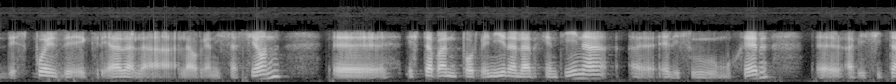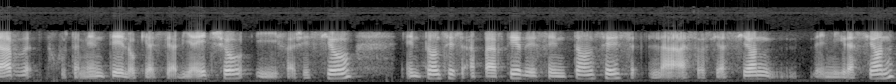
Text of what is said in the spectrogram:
después de creada la, la organización. Eh, estaban por venir a la Argentina, eh, él y su mujer, eh, a visitar justamente lo que se había hecho y falleció. Entonces, a partir de ese entonces, la Asociación de Inmigración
